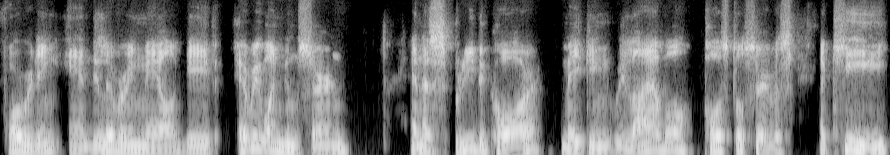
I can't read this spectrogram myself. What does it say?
forwarding, and delivering mail gave everyone concerned an esprit de corps, making reliable postal service a key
